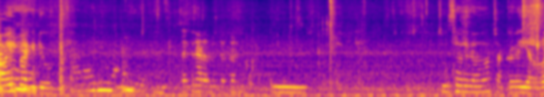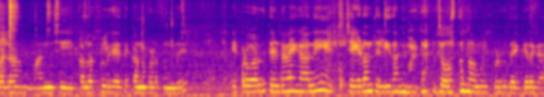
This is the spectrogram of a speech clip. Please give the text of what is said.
ఆయిల్ ప్యాకెట్ చక్కెర చూసారు కదా చక్కగా ఎర్రగా మంచి కలర్ఫుల్గా అయితే కనబడుతుంది. ఇప్పటి వరకు తింటమే కానీ చేయడం తెలియదు అనమాట చూస్తున్నాము ఇప్పుడు దగ్గరగా.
